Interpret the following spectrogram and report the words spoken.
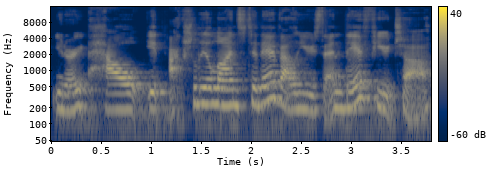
you know, how it actually aligns to their values and their future.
